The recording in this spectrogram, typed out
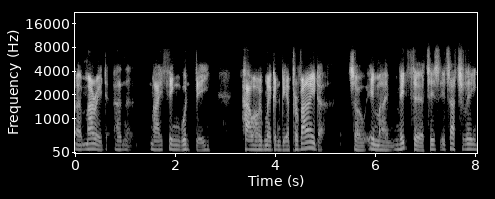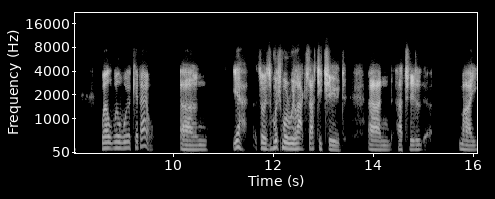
uh, married and my thing would be how am i going to be a provider? So in my mid 30s it's actually well we'll work it out. And yeah so it's a much more relaxed attitude. And actually my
